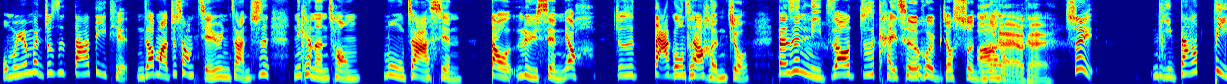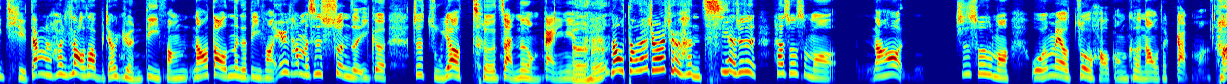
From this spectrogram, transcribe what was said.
我们原本就是搭地铁，你知道吗？就像捷运站，就是你可能从木栅线到绿线，你要就是搭公车要很久，但是你知道，就是开车会比较顺，你知道吗？OK OK，所以你搭地铁当然会绕到比较远的地方，然后到那个地方，因为他们是顺着一个就是主要车站那种概念，然后我当时就会觉得很气啊，就是他说什么，然后就是说什么我又没有做好功课，然后我在干嘛？哈，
